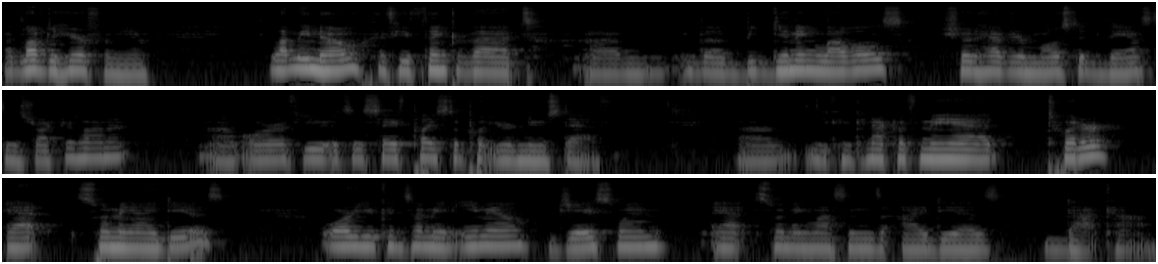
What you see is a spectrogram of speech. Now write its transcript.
I'd love to hear from you. Let me know if you think that um, the beginning levels should have your most advanced instructors on it, uh, or if you it's a safe place to put your new staff. Um, you can connect with me at Twitter at Swimming Ideas, or you can send me an email, jswim at swimminglessonsideas.com.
